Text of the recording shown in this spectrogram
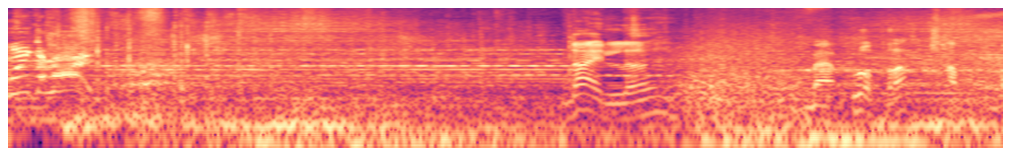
ลุยกันเลยได้เลย แบบรวบรัดฉับไว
